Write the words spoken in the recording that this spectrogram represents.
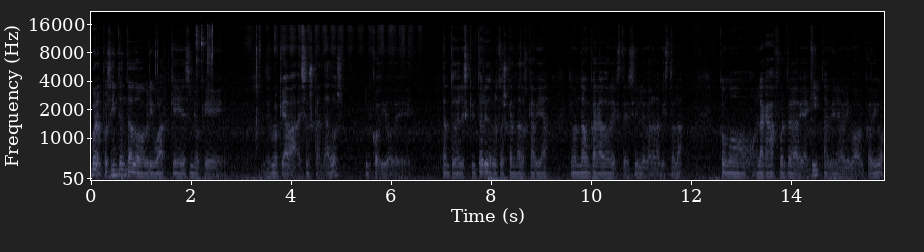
Bueno, pues he intentado averiguar qué es lo que desbloqueaba esos candados, el código de tanto del escritorio de los dos candados que había, que mandaba un cargador extensible para la pistola, como la caja fuerte de había aquí, también he averiguado el código.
